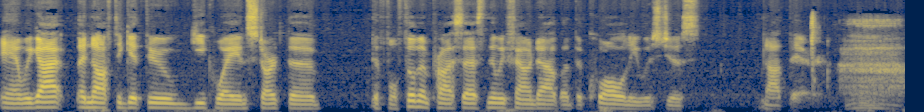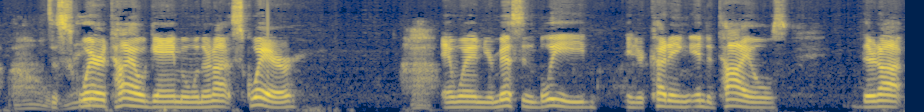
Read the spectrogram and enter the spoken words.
and we got enough to get through Geekway and start the the fulfillment process. And then we found out that the quality was just not there. oh, It's a square tile game, and when they're not square, and when you're missing bleed and you're cutting into tiles, they're not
